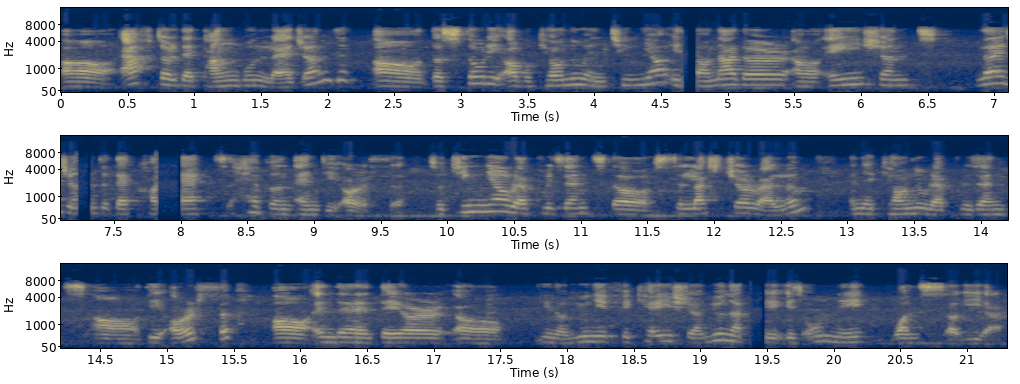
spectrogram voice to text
uh, after the Dangun legend, uh, the story of Kyonu and Jingyo is another uh, ancient legend that connects heaven and the earth. So Jingyo represents the celestial realm, and then represents uh, the earth, uh, and then their uh, you know unification, unity is only once a year.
